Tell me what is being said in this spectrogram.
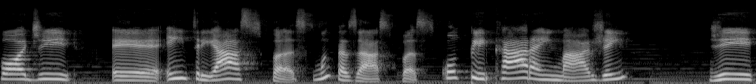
pode, é, entre aspas, muitas aspas, complicar a imagem de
